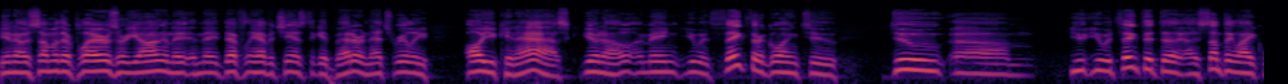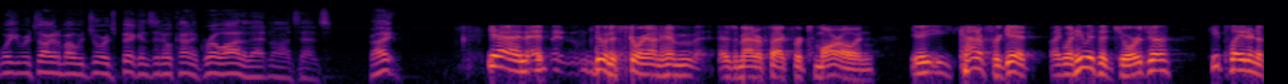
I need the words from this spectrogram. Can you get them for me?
You know, some of their players are young and they and they definitely have a chance to get better, and that's really all you can ask. You know, I mean, you would think they're going to do um, you you would think that the, uh, something like what you were talking about with George Pickens that he'll kind of grow out of that nonsense, right? Yeah, and, and doing a story on him, as a matter of fact, for tomorrow, and you know, you kind of forget like when he was at Georgia, he played in a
